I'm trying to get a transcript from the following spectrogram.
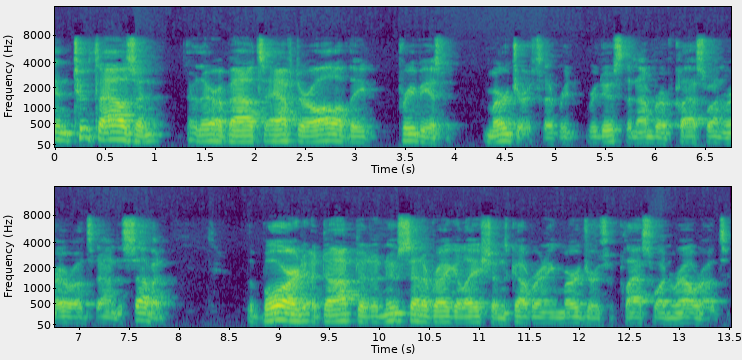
in 2000 or thereabouts, after all of the previous mergers that re- reduced the number of Class One railroads down to seven, the board adopted a new set of regulations governing mergers of Class One railroads,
